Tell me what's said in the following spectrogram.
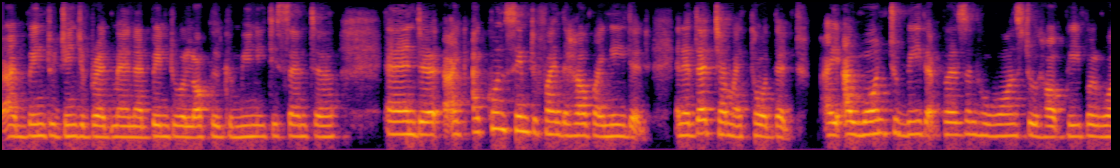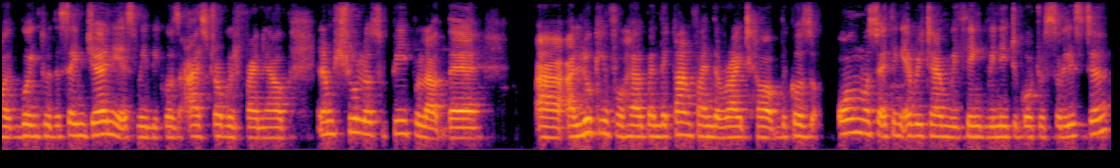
I've been to Gingerbread Man, I've been to a local community center, and uh, I, I couldn't seem to find the help I needed. And at that time, I thought that I, I want to be that person who wants to help people who are going through the same journey as me because I struggle to find help. And I'm sure lots of people out there uh, are looking for help and they can't find the right help because almost I think every time we think we need to go to a solicitor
